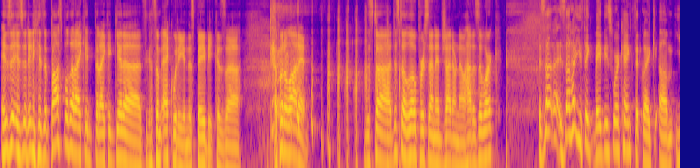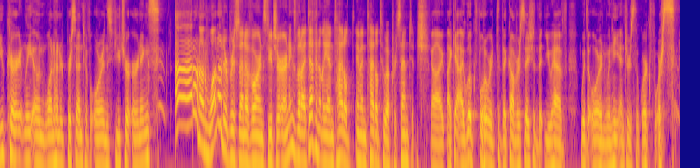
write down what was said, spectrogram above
Is it is it any, is it possible that I could that I could get uh, some equity in this baby? Because uh, I put a lot in. just uh, just a low percentage. I don't know. How does it work? Is that is that how you think babies work, Hank? That like um, you currently own 100% of Orin's future earnings? Uh, I don't own 100% of Orin's future earnings, but I definitely entitled am entitled to a percentage. Uh, I, I look forward to the conversation that you have with Orin when he enters the workforce.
